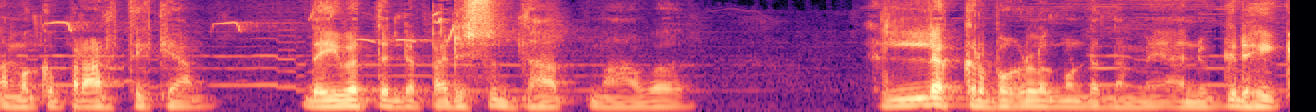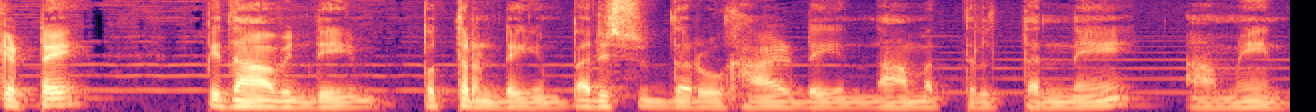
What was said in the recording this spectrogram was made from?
നമുക്ക് പ്രാർത്ഥിക്കാം. ദൈവത്തിന്റെ പരിശുദ്ധാത്മാവ് എല്ലാ കൃപകളും കൊണ്ട് നമ്മെ അനുഗ്രഹിക്കട്ടെ. പിതാവിന്റെയും പുത്രന്റെയും പരിശുദ്ധ റുഹായുടെയും നാമത്തിൽ തന്നെ. ആമേൻ.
